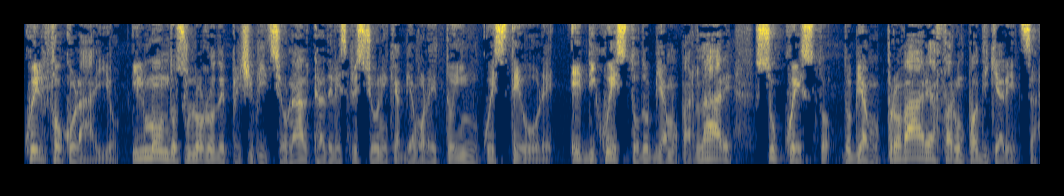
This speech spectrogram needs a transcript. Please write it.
quel focolaio, il mondo sull'orlo del precipizio, un'altra delle espressioni che abbiamo letto in queste ore. E di questo dobbiamo parlare, su questo dobbiamo provare a fare un po' di chiarezza.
